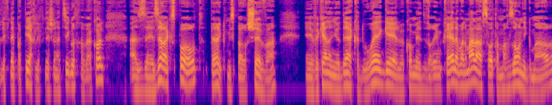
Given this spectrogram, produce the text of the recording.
לפני פתיח, לפני שנציג אותך והכל. אז זה רק ספורט, פרק מספר 7, וכן, אני יודע, כדורגל וכל מיני דברים כאלה, אבל מה לעשות, המחזור נגמר,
